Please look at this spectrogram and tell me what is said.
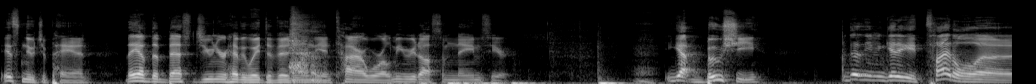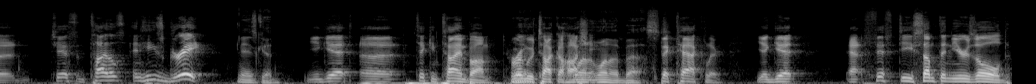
It's New Japan. They have the best junior heavyweight division in the entire world. Let me read off some names here. You got Bushi, who doesn't even get a title uh, chance at titles, and he's great. Yeah, he's good. You get uh, Ticking Time Bomb, One Hiromu of- Takahashi. one- one of the best. Spectacular. You get, at 50 something years old,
